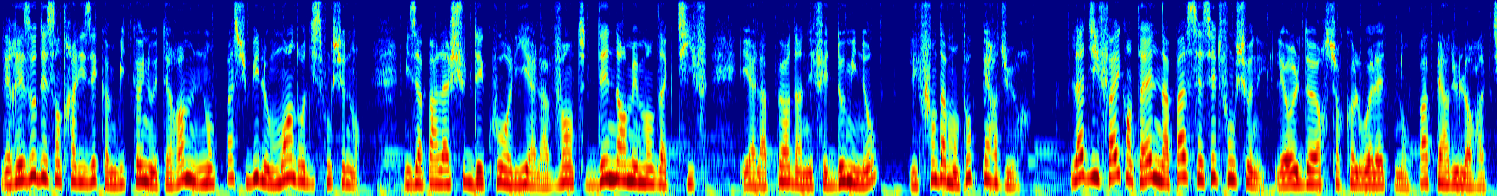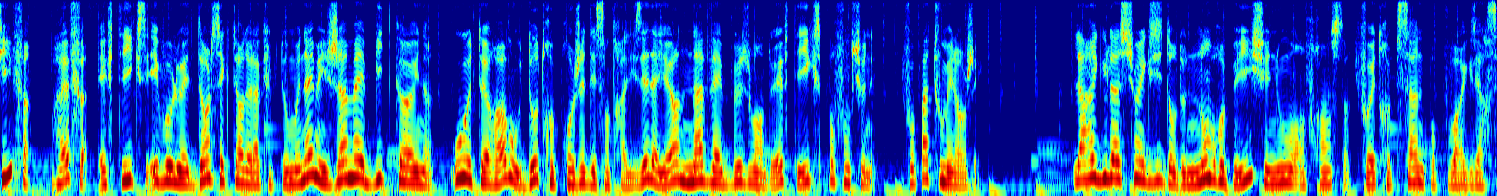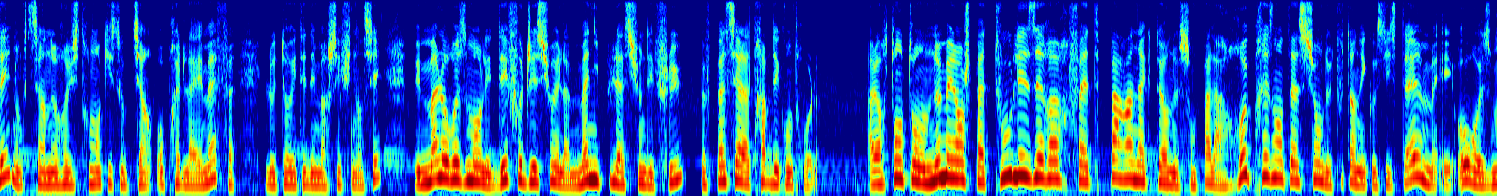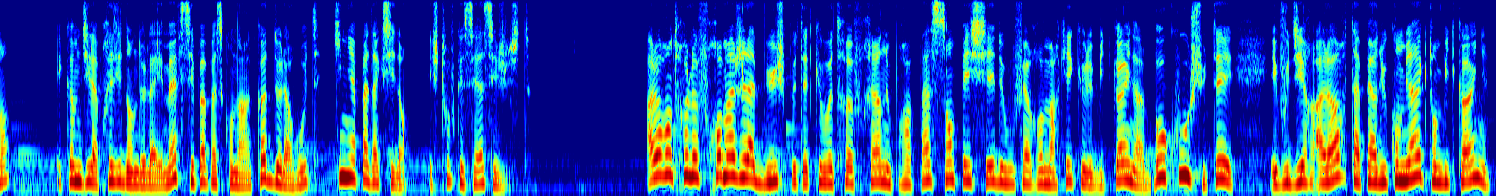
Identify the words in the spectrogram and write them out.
Les réseaux décentralisés comme Bitcoin ou Ethereum n'ont pas subi le moindre dysfonctionnement. Mis à part la chute des cours liée à la vente d'énormément d'actifs et à la peur d'un effet domino, les fondamentaux perdurent. La DeFi, quant à elle, n'a pas cessé de fonctionner. Les holders sur Cold Wallet n'ont pas perdu leurs actifs. Bref, FTX évoluait dans le secteur de la crypto-monnaie, mais jamais Bitcoin ou Ethereum ou d'autres projets décentralisés d'ailleurs n'avaient besoin de FTX pour fonctionner. Il ne faut pas tout mélanger. La régulation existe dans de nombreux pays. Chez nous, en France, il faut être PSAN pour pouvoir exercer. Donc, c'est un enregistrement qui s'obtient auprès de l'AMF, l'autorité des marchés financiers. Mais malheureusement, les défauts de gestion et la manipulation des flux peuvent passer à la trappe des contrôles. Alors tonton, ne mélange pas tout, les erreurs faites par un acteur ne sont pas la représentation de tout un écosystème, et heureusement. Et comme dit la présidente de l'AMF, c'est pas parce qu'on a un code de la route qu'il n'y a pas d'accident. Et je trouve que c'est assez juste. Alors entre le fromage et la bûche, peut-être que votre frère ne pourra pas s'empêcher de vous faire remarquer que le Bitcoin a beaucoup chuté, et vous dire alors, t'as perdu combien avec ton Bitcoin?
